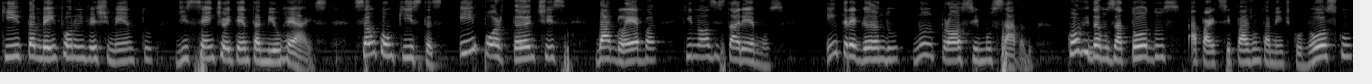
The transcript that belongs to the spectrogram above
que também foram investimento de 180 mil reais. São conquistas importantes da Gleba que nós estaremos entregando no próximo sábado. Convidamos a todos a participar juntamente conosco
